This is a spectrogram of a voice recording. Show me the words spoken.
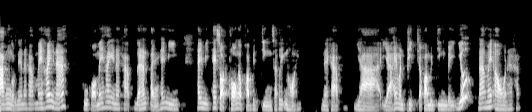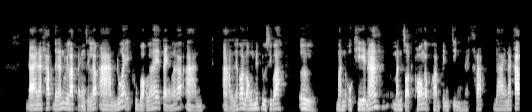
ดังแบบเนี้ยนะครับ ไม่ให้นะครูขอไม่ให้นะครับ ดังนั้นแต่งให้มีให้มีให้สอดคล้องกับความเป็นจริงสักเล็กน้อย นะครับ อย่าอย่าให้มันผิดจากความเป็นจริงไปเยอะนะไม่เอานะครับ ได้นะครับ ดังนั้นเวลาแต่งเสร็จแล้วอ่านด้วยครูบอกแล้วให้แต่งแล้วก็อ่านอ่านแล้วก็ลองนึกดูสิว่า เออ มันโอเคนะ มันสอดคล้องกับความเป็นจริงนะครับ ได้นะครับ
